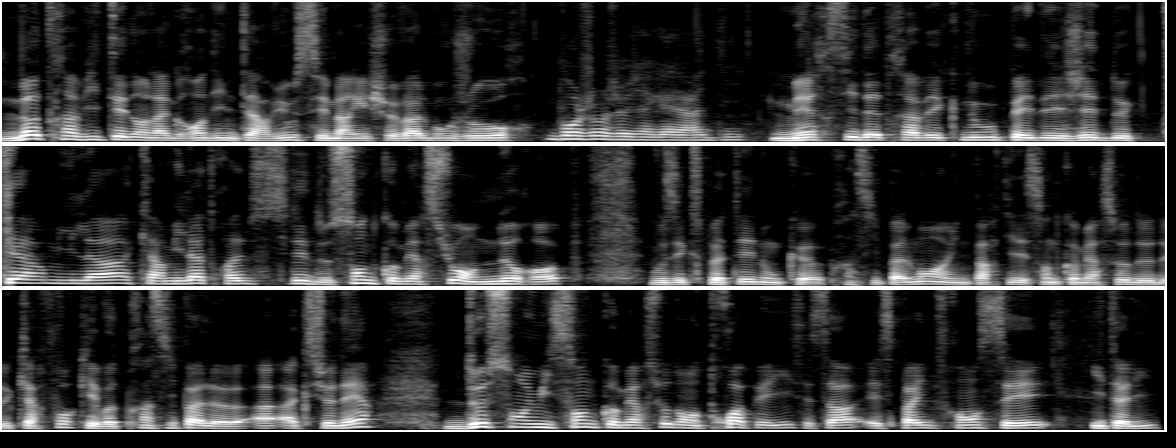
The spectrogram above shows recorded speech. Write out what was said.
Notre invité dans la grande interview, c'est Marie Cheval. Bonjour. Bonjour Julien Gallardi. Merci d'être avec nous, PDG de Carmila. Carmila, troisième société de centres commerciaux en Europe. Vous exploitez donc euh, principalement une partie des centres commerciaux de, Carrefour, qui est votre principal euh, actionnaire. 208 centres commerciaux dans trois pays, c'est ça? Espagne, France et Italie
